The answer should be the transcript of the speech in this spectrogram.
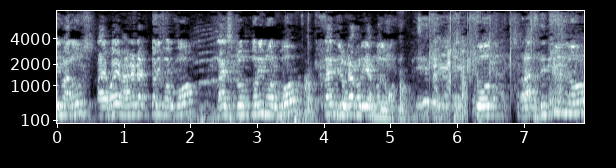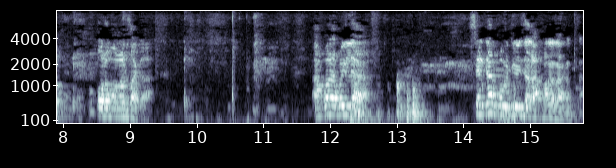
এই মানুষ নাই হয় হার্ট অ্যাটাক করি মরবো নাই স্ট্রোক করি মরবো নাই দুটা করি আর মধ্যে তো রাজনীতি হইল পরমাণুর জায়গা। আপনারা হইলা সেন্টার কমিটি যারা আপনারা রাখেন না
